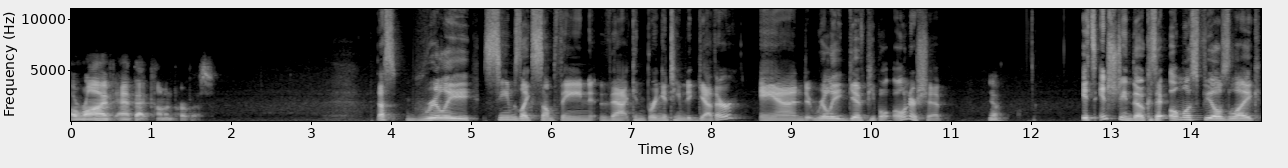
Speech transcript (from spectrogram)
arrived at that common purpose. That's really seems like something that can bring a team together and really give people ownership. Yeah. It's interesting though, because it almost feels like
